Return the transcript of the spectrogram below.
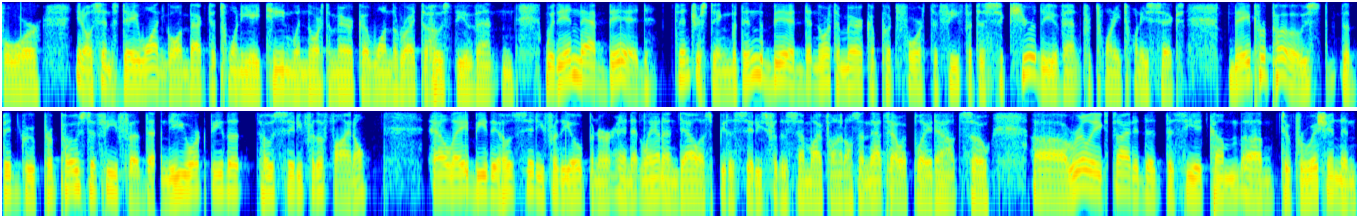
for you know since day one, going back to 2018 when North America won the right to host the event. And within that bid, it's interesting. Within the bid that North America put forth to FIFA to secure the event for 2026, they proposed the bid group proposed to FIFA that New York be the host city for the final. LA be the host city for the opener, and Atlanta and Dallas be the cities for the semifinals, and that's how it played out. So, uh, really excited to, to see it come um, to fruition, and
